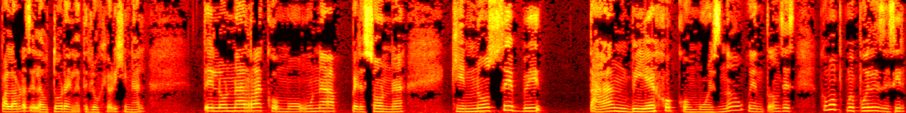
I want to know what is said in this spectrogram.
palabras de la autora en la trilogía original, te lo narra como una persona que no se ve tan viejo como Snow. Entonces, ¿cómo me puedes decir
